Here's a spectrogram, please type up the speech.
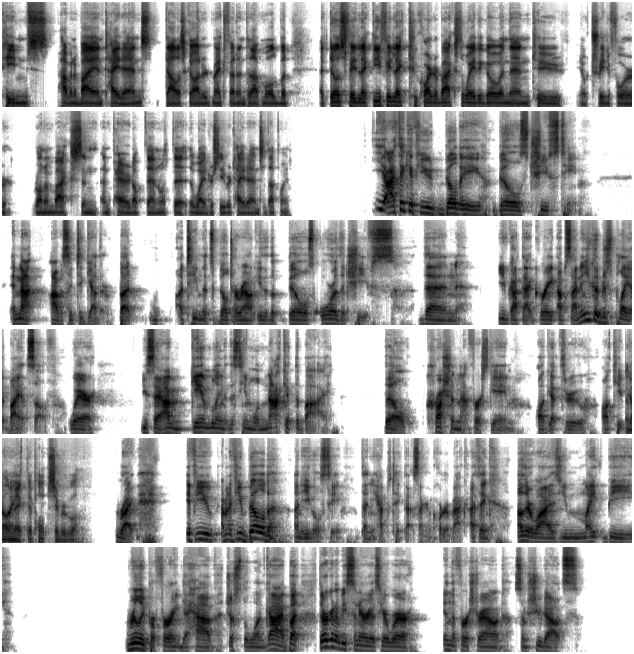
teams having a bye in tight ends, Dallas Goedert might fit into that mold, but it does feel like do you feel like two quarterbacks the way to go and then two, you know, three to four running backs and, and pair it up then with the, the wide receiver tight ends at that point? Yeah, I think if you build a Bills Chiefs team, and not obviously together, but a team that's built around either the Bills or the Chiefs, then you've got that great upside. And you could just play it by itself, where you say, I'm gambling that this team will not get the bye. They'll crush in that first game. I'll get through. I'll keep and going. make the Super Bowl. Right. If you, I mean, if you build an Eagles team, then you have to take that second quarterback. I think otherwise you might be really preferring to have just the one guy. But there are going to be scenarios here where in the first round, some shootouts,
